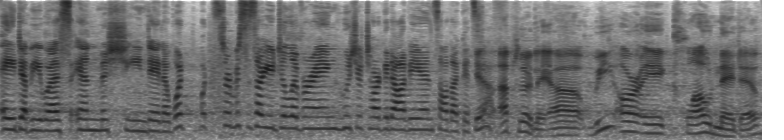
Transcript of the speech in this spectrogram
AWS and machine data. What, what services are you delivering? Who's your target audience? All that good yeah, stuff. Yeah, absolutely. Uh, we are a cloud native,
